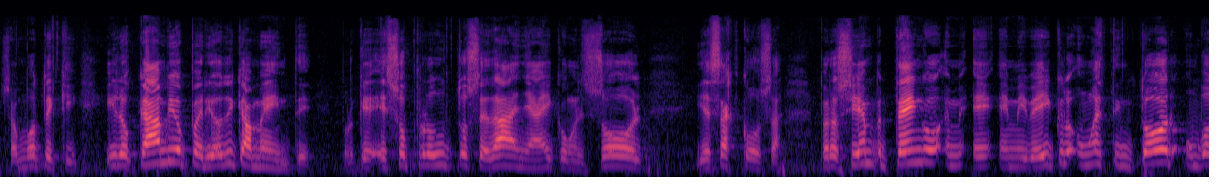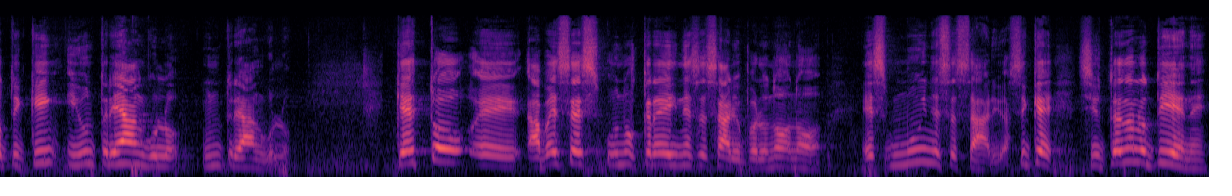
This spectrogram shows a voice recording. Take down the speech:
o sea, un botiquín. Y lo cambio periódicamente, porque esos productos se dañan ahí con el sol, y esas cosas. Pero siempre tengo en, mi vehículo un extintor, un botiquín y un triángulo, un triángulo. Que esto eh, a veces uno cree innecesario, pero no, no, es muy necesario. Así que si usted no lo tiene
